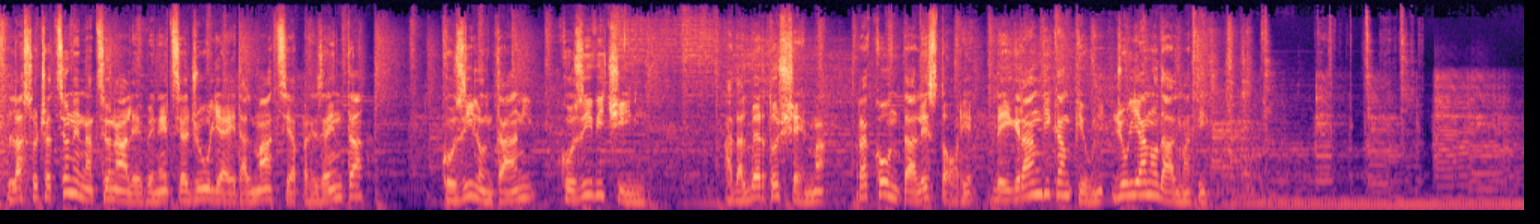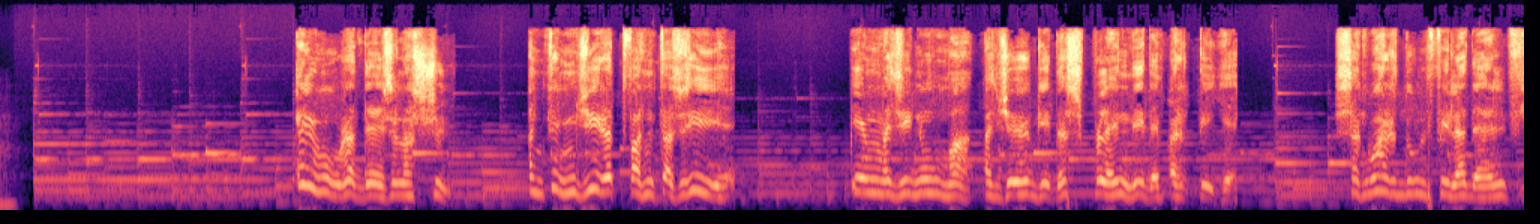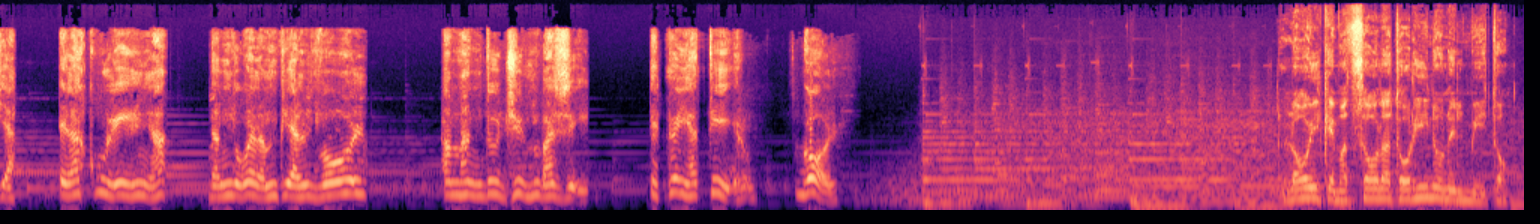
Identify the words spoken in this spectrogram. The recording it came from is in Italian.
L'Associazione Nazionale Venezia Giulia e Dalmazia presenta Così lontani, così vicini. Ad Alberto Scemma racconta le storie dei grandi campioni giuliano-dalmati. E l'ora des lassù, antingirat fantasie, e immaginuma a giochi da splendide partite. Se guardo il Philadelphia e la culina, dando lampi al vol, a mandugi in basì, e poi a tiro, gol. Loic Mazzola Torino nel mito.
